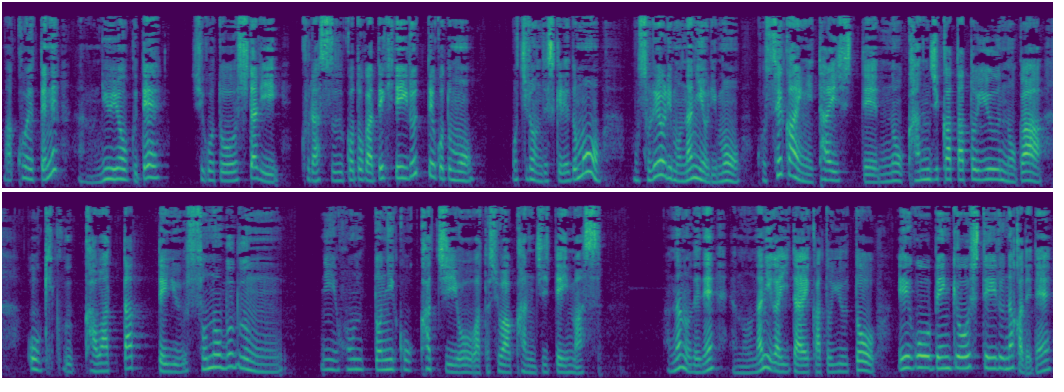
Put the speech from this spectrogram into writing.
まあ、こうやってね、あのニューヨークで仕事をしたり、暮らすことができているっていうことももちろんですけれども、もうそれよりも何よりも、こう世界に対しての感じ方というのが大きく変わったっていう、その部分に本当にこう価値を私は感じています。なのでね、あの、何が言いたいかというと、英語を勉強している中でね、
